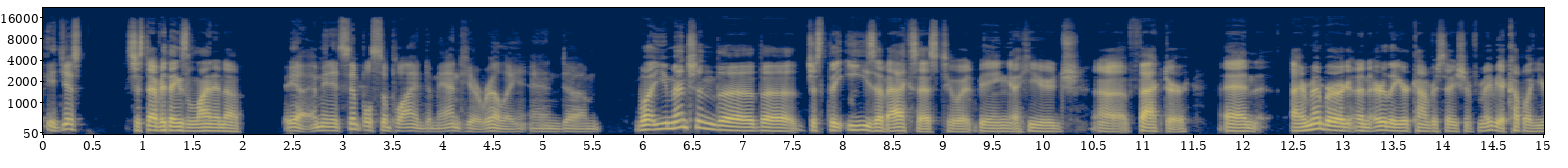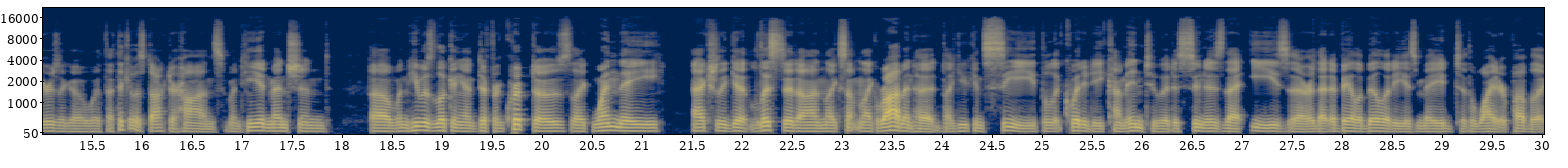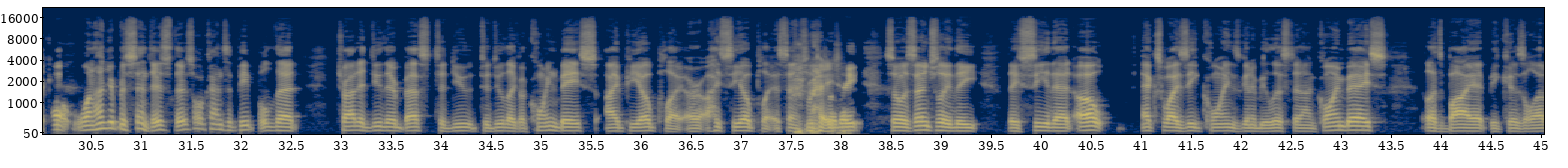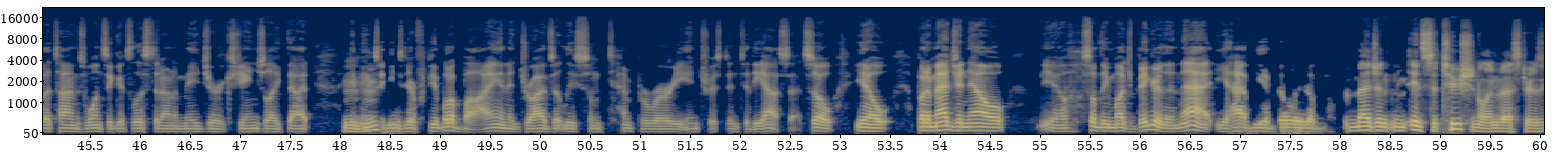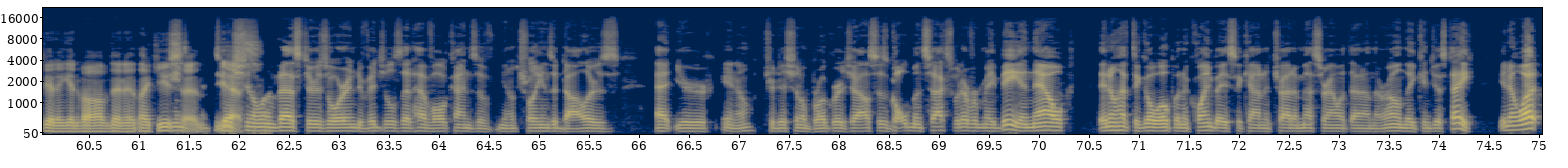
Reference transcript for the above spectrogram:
it just It's just everything's lining up. yeah, I mean it's simple supply and demand here, really, and um, Well, you mentioned the the just the ease of access to it being a huge uh, factor, and I remember an earlier conversation from maybe a couple of years ago with I think it was Dr. Hans when he had mentioned uh, when he was looking at different cryptos, like when they actually get listed on like something like Robinhood, like you can see the liquidity come into it as soon as that ease or that availability is made to the wider public. Oh, one hundred percent. There's there's all kinds of people that try to do their best to do to do like a Coinbase IPO play or ICO play essentially. Right. So they so essentially they they see that oh XYZ coin is going to be listed on Coinbase. Let's buy it because a lot of times once it gets listed on a major exchange like that, it Mhm. makes it easier for people to buy and it drives at least some temporary interest into the asset. So, you know, but imagine now, you know, something much bigger than that. You have the ability to Imagine institutional investors getting involved in it, like you said. Yes. institutional investors or individuals that have all kinds of you know trillions of dollars at your you know traditional brokerage houses goldman sachs whatever it may be and now they don't have to go open a coinbase account and try to mess around with that on their own. They can just hey you know what?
